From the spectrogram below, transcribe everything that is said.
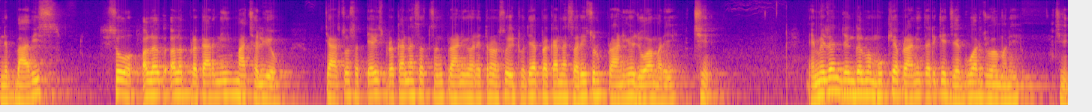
અને બાવીસો અલગ અલગ પ્રકારની માછલીઓ. ચારસો સત્યાવીસ પ્રકારના સત્સંગ પ્રાણીઓ અને ત્રણસો ઇઠ્ઠોતેર પ્રકારના સરીસૃપ પ્રાણીઓ જોવા મળે છે. એમેઝોન જંગલમાં મુખ્ય પ્રાણી તરીકે જેગુઆર જોવા મળે છે.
